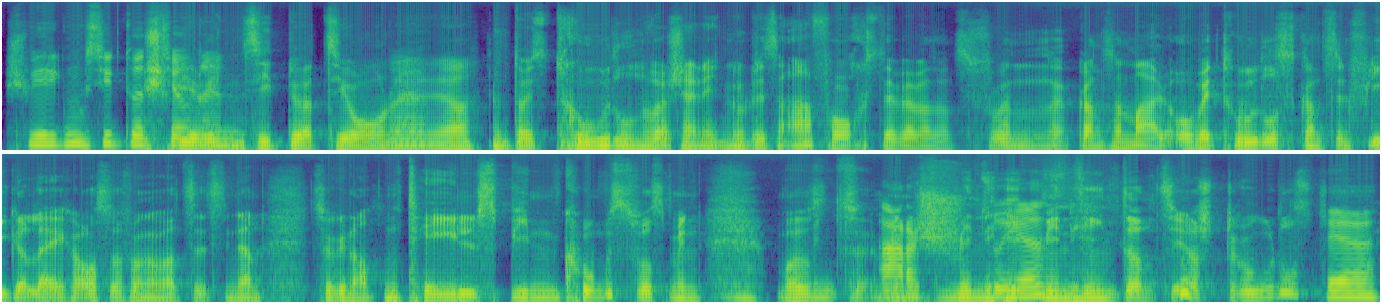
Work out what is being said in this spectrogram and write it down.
schwierigen Situationen. Schwierigen Situationen ja. ja. Und da ist Trudeln wahrscheinlich nur das Einfachste, weil wenn du sonst vorne ganz normal trudelst, kannst du den Flieger leicht ausfangen. Wenn du jetzt in einen sogenannten Tailspin kommst, was mit, was mit, mit, mit, mit, Hintern zuerst trudelst, ja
